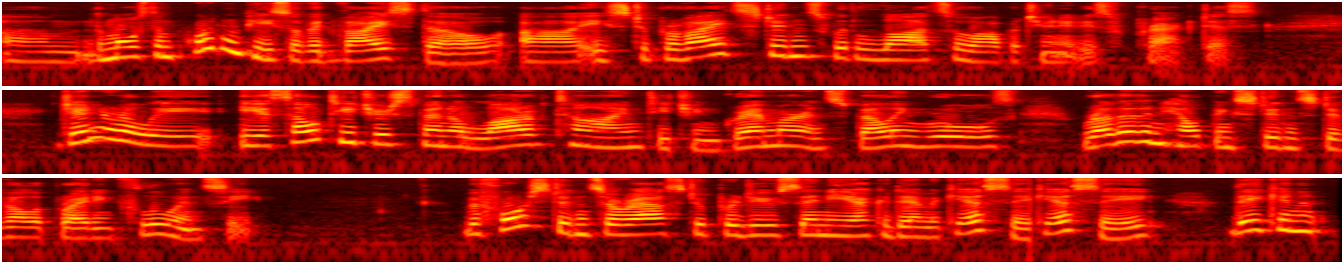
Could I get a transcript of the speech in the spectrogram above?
um, the most important piece of advice, though, uh, is to provide students with lots of opportunities for practice. Generally, ESL teachers spend a lot of time teaching grammar and spelling rules rather than helping students develop writing fluency. Before students are asked to produce any academic essay, they can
